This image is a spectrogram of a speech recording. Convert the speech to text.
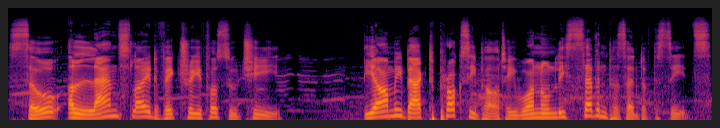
so a landslide victory for Suu Kyi. The army-backed proxy party won only 7% of the seats,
